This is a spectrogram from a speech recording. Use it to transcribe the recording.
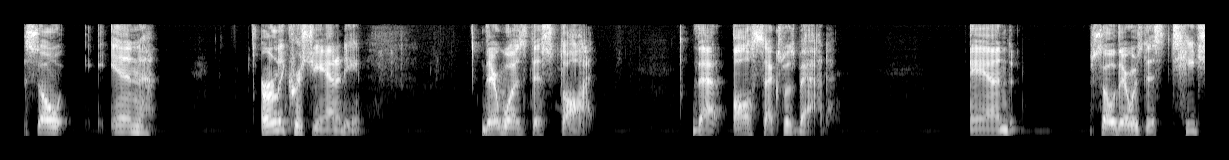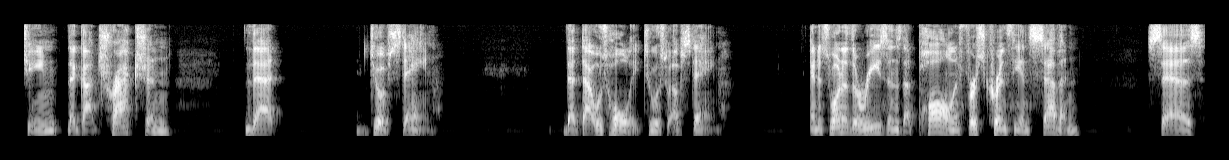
so in early Christianity, there was this thought that all sex was bad. And so there was this teaching that got traction that to abstain, that that was holy, to abstain. And it's one of the reasons that Paul in 1 Corinthians 7 says,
